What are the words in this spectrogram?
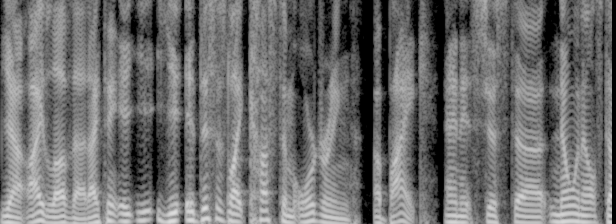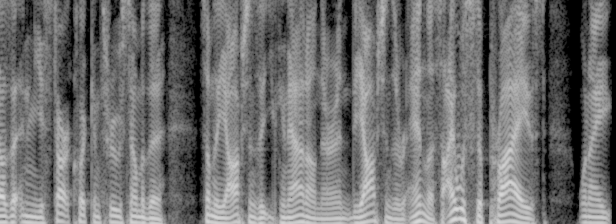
Yeah, I love that. I think it, it, it, this is like custom ordering a bike, and it's just uh, no one else does it. And you start clicking through some of the some of the options that you can add on there, and the options are endless. I was surprised when I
